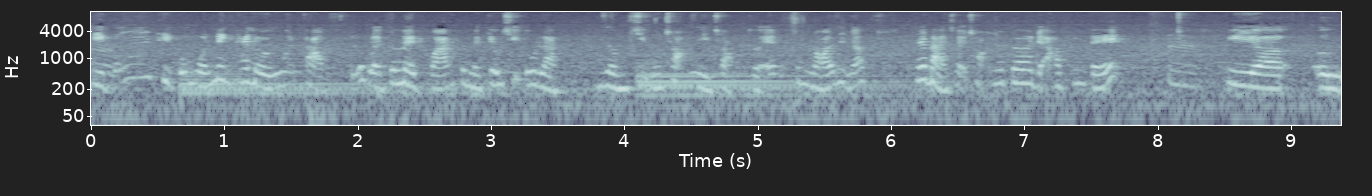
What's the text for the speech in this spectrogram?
thì cũng thì cũng muốn mình thay đổi nguyện vọng. Lúc đấy tôi mệt quá tôi mới kêu chị tôi là giờ chị muốn chọn gì chọn rồi em không nói gì nữa. Thế bà chạy chọn cho tôi đại học kinh tế. Ừ. thì ờ, ừ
